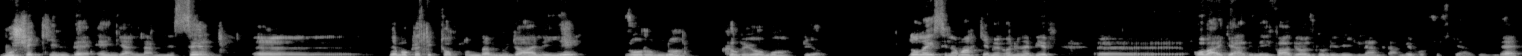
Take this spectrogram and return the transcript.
bu şekilde engellenmesi e, demokratik toplumda müdahaleyi zorunlu kılıyor mu diyor. Dolayısıyla mahkeme önüne bir e, olay geldiğinde, ifade özgürlüğüyle ilgilendiren bir husus geldiğinde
